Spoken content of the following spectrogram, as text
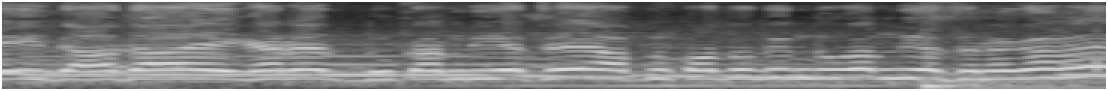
এই দাদা এখানে দোকান দিয়েছে। আপনি কতদিন দোকান দিয়েছেন এখানে?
